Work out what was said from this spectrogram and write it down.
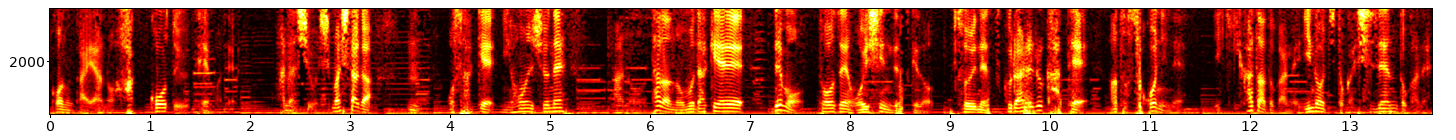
今回あの、発酵というテーマで話をしましたが、うん、お酒、日本酒ね、あの、ただ飲むだけでも当然美味しいんですけど、そういうね、作られる過程、あとそこにね、生き方とかね、命とか自然とかね、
